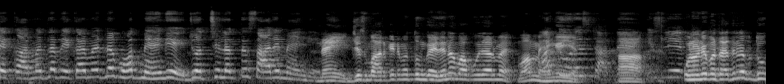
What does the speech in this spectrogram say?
बेकार मतलब बेकार मतलब बहुत महँगे। जो अच्छे लगते हैं सारे महँगे। नहीं जिस मार्केट में तुम गए थे ना बापू बाज़ार में वहाँ महँगे ही है। हाँ उन्होंने बताया था ना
